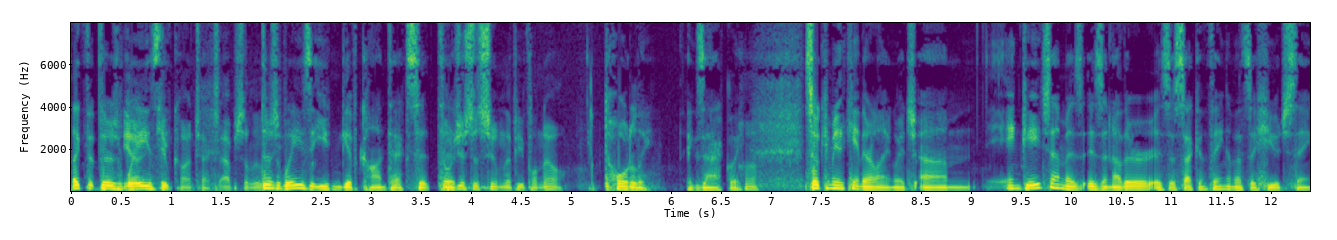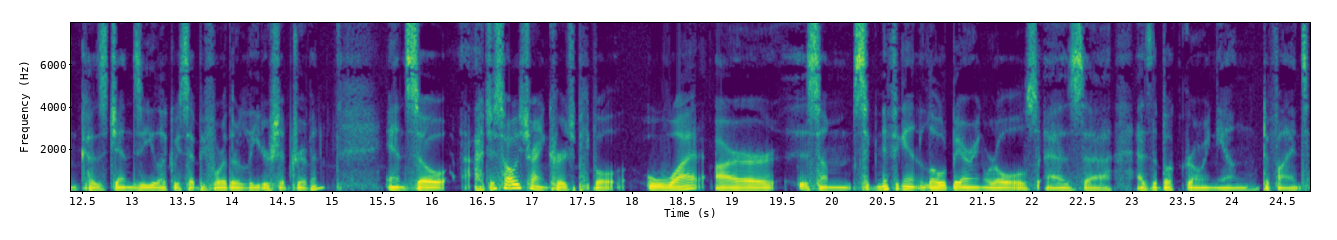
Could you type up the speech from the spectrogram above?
Like there's yeah, ways give that, context. Absolutely. there's ways that you can give context to, to don't just assume that people know. Totally Exactly. Huh. So communicating their language, um, engage them is, is another is a second thing, and that's a huge thing because Gen Z, like we said before, they're leadership driven, and so I just always try to encourage people. What are some significant load bearing roles, as uh, as the book Growing Young defines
